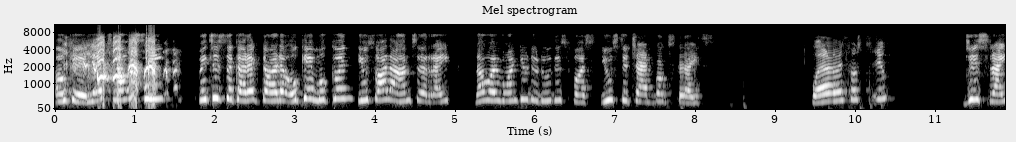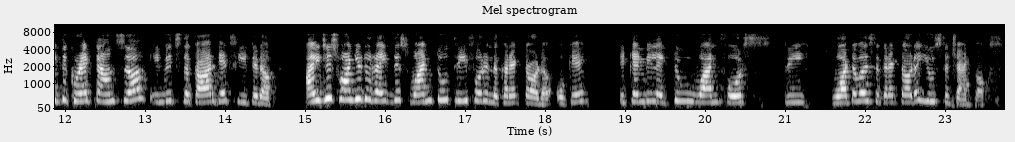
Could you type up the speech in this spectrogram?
Okay, let's now see which is the correct order. Okay, Mukund, you saw the answer, right? Now I want you to do this first. Use the chat box, guys. What am I supposed to do? Just write the correct answer in which the car gets heated up. I just want you to write this one, two, three, four in the correct order. Okay. It can be like two, one, four, three, whatever is the correct order, use the chat box.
